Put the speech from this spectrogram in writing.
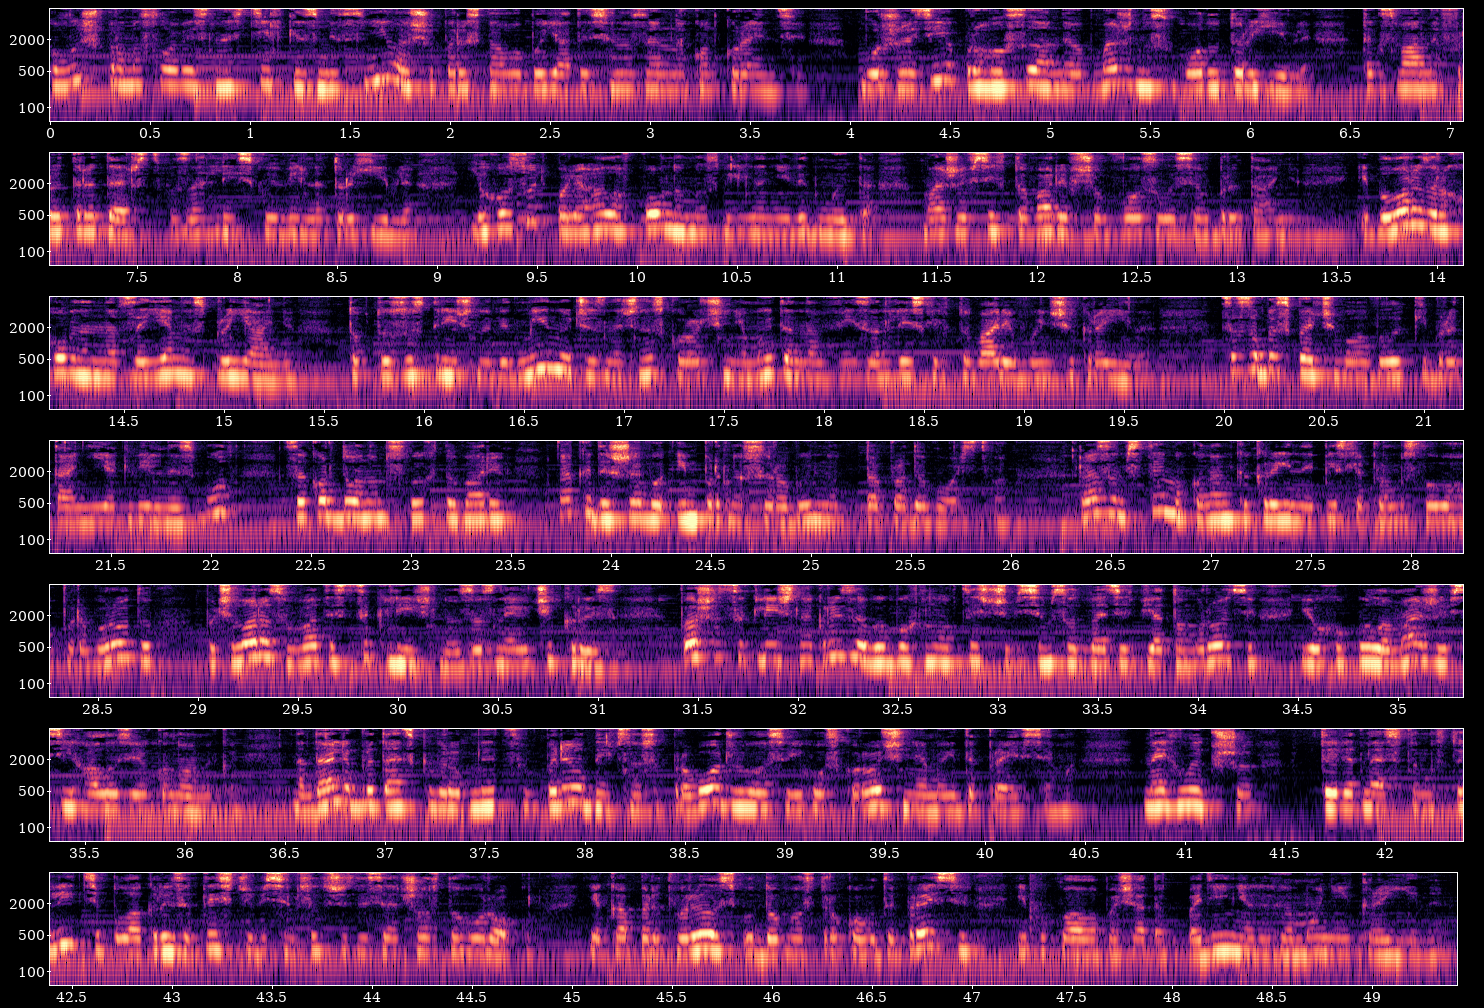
Коли ж промисловість настільки зміцніла, що перестала боятися іноземної конкуренції, буржуазія проголосила необмежену свободу торгівлі, так зване фритредерство з англійської вільна торгівля. Його суть полягала в повному звільненні від мита майже всіх товарів, що ввозилися в Британію, і було розраховане на взаємне сприяння, тобто зустрічну відміну чи значне скорочення мита на ввіз англійських товарів в інші країни. Це забезпечувало Великій Британії як вільний збут за кордоном своїх товарів, так і дешеву імпортну сировину та продовольство. Разом з тим, економіка країни після промислового перевороту почала розвиватись циклічно, зазнаючи криз. Перша циклічна криза вибухнула в 1825 році і охопила майже всі галузі економіки. Надалі британське виробництво періодично супроводжувалося його скороченнями і депресіями. Найглибшою в 19 столітті була криза 1866 року, яка перетворилась у довгострокову депресію і поклала початок падіння гегемонії країни.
